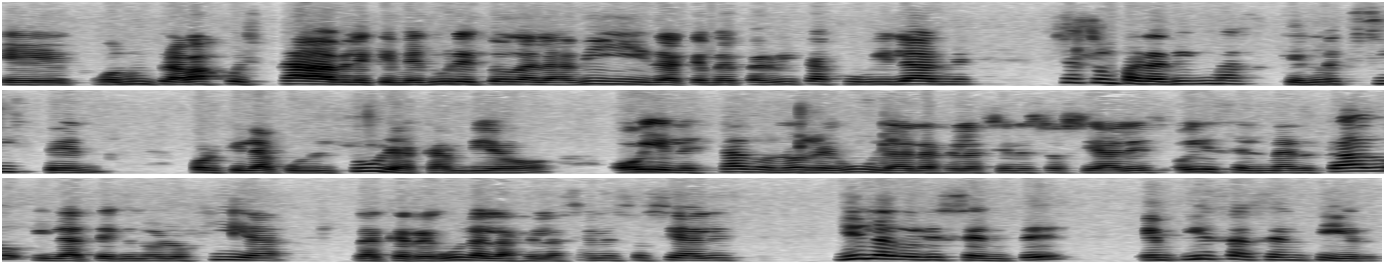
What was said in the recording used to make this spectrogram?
eh, con un trabajo estable, que me dure toda la vida, que me permita jubilarme, ya son paradigmas que no existen porque la cultura cambió. Hoy el Estado no regula las relaciones sociales, hoy es el mercado y la tecnología la que regula las relaciones sociales y el adolescente empieza a sentir,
